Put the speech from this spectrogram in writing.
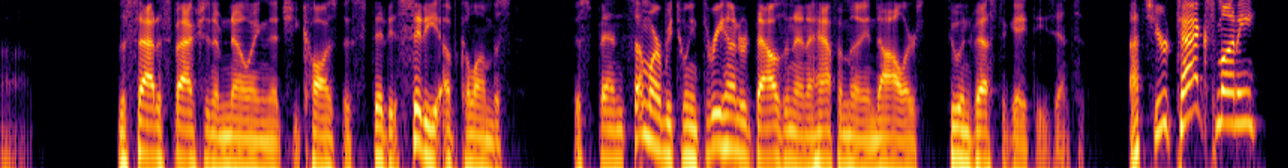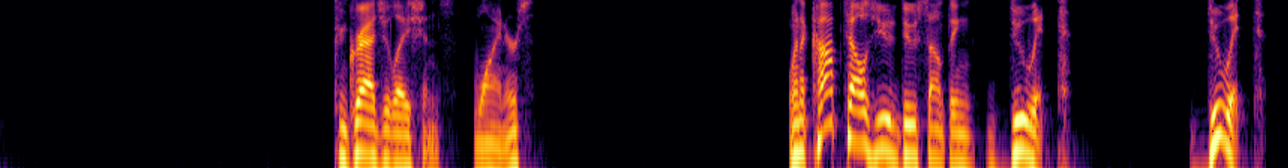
uh, the satisfaction of knowing that she caused the city of Columbus to spend somewhere between three hundred thousand and a half a million dollars to investigate these incidents. That's your tax money. Congratulations, whiners. When a cop tells you to do something, do it. Do it.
